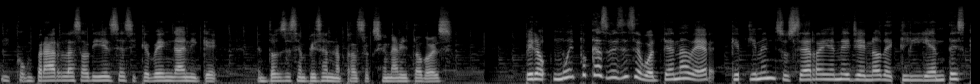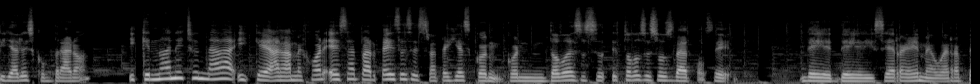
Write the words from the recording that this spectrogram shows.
y, comprar las audiencias y que vengan y que entonces empiezan a transaccionar y todo eso. Pero muy pocas veces se voltean a ver que tienen su CRM lleno de clientes que ya les compraron y que no han hecho nada y que a lo mejor esa parte, esas estrategias con, con todos, esos, todos esos datos de, de, CRM o RP,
